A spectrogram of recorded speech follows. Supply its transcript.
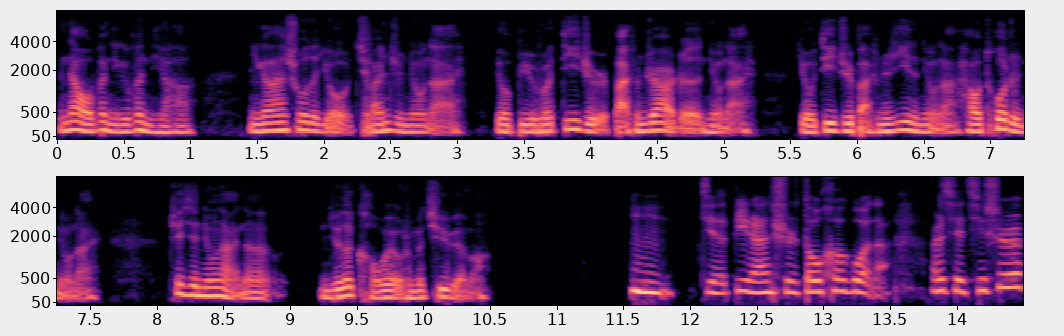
那我问你一个问题哈，你刚才说的有全脂牛奶，有比如说低脂百分之二的牛奶，有低脂百分之一的牛奶，还有脱脂牛奶，这些牛奶呢，你觉得口味有什么区别吗？嗯。姐必然是都喝过的，而且其实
